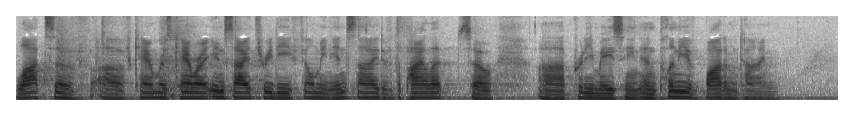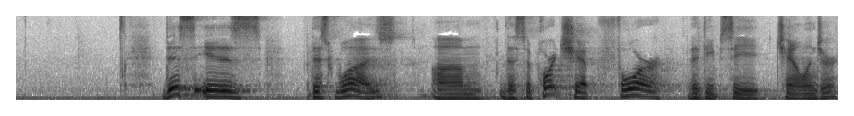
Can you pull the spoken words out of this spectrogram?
lots of, of cameras, camera inside 3D filming inside of the pilot. So uh, pretty amazing and plenty of bottom time. This is this was um, the support ship for the Deep Sea Challenger.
